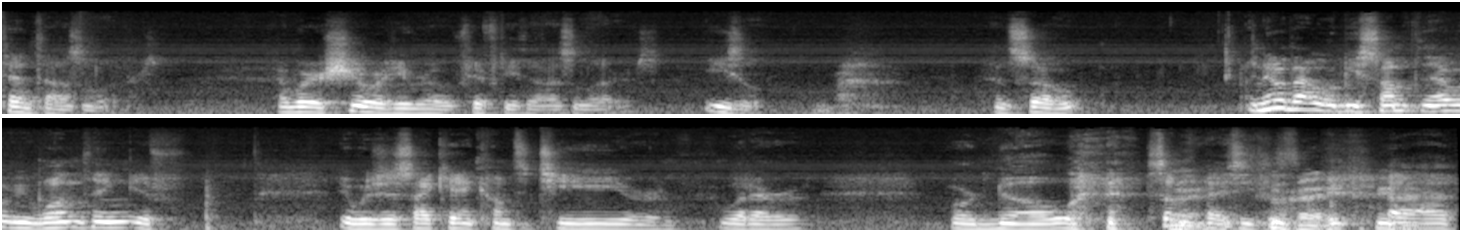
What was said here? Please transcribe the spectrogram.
ten thousand letters, and we're sure he wrote fifty thousand letters easily. And so, you know, that would be something. That would be one thing if it was just I can't come to tea or whatever, or no. Sometimes he just. right. Uh,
